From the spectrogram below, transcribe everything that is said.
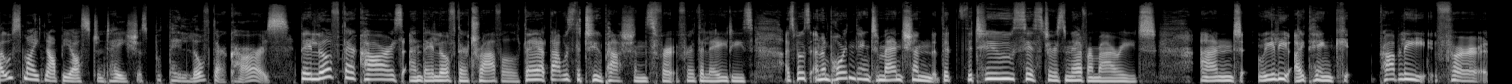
house might not be ostentatious, but they love their cars. They love their cars and they love their travel. They, that was the two passions for for the ladies. I suppose an important thing to mention that the two sisters never married, and really I think probably for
